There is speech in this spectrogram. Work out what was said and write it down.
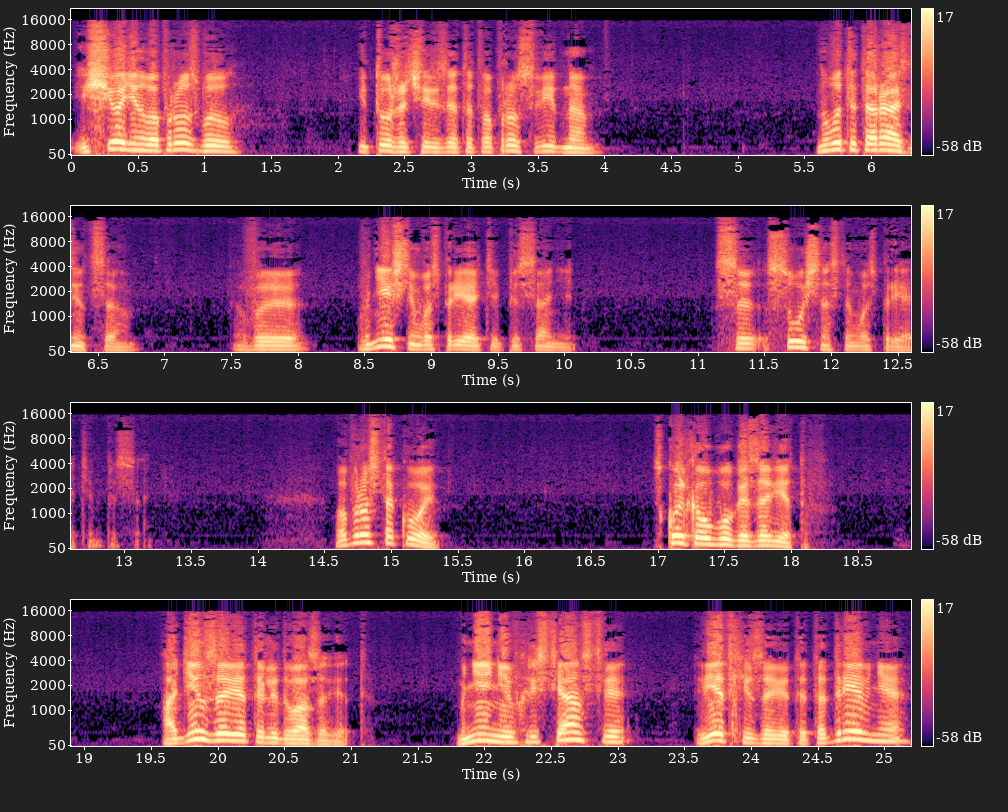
Еще один вопрос был, и тоже через этот вопрос видно, ну вот эта разница в внешнем восприятии Писания с сущностным восприятием Писания. Вопрос такой, сколько у Бога заветов? Один завет или два завета? Мнение в христианстве, Ветхий Завет – это древнее,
